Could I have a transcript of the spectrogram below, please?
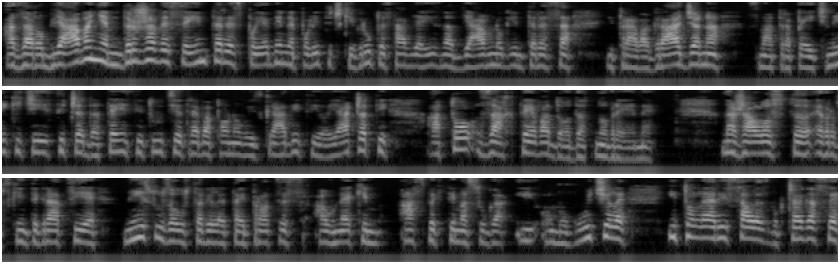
a zarobljavanjem države se interes pojedine političke grupe stavlja iznad javnog interesa i prava građana, smatra Pejić Nikić i ističe da te institucije treba ponovo izgraditi i ojačati, a to zahteva dodatno vreme. Nažalost, evropske integracije nisu zaustavile taj proces, a u nekim aspektima su ga i omogućile i tolerisale, zbog čega se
